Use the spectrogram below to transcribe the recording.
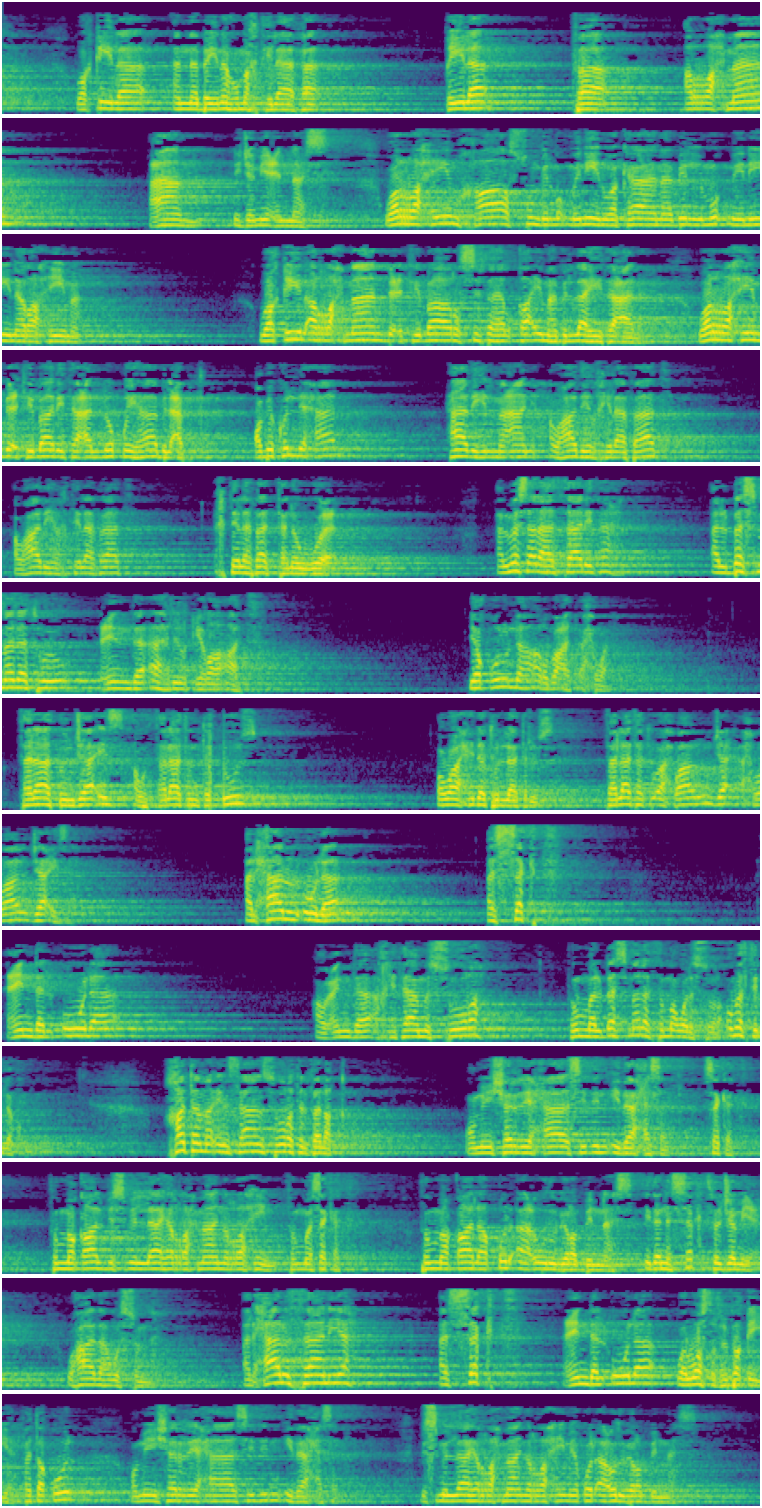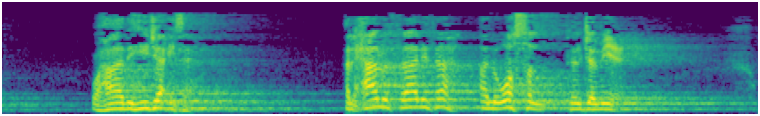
وقيل أن بينهما اختلافا. قيل فالرحمن عام لجميع الناس. والرحيم خاص بالمؤمنين وكان بالمؤمنين رحيما. وقيل الرحمن باعتبار الصفة القائمة بالله تعالى والرحيم باعتبار تعلقها بالعبد. وبكل حال هذه المعاني أو هذه الخلافات أو هذه الاختلافات اختلافات تنوع. المسألة الثالثة البسملة عند أهل القراءات. يقولون لها أربعة أحوال. ثلاث جائز أو ثلاث تجوز وواحدة لا تجوز. ثلاثة أحوال أحوال جائزة. الحال الأولى السكت عند الأولى أو عند ختام السورة ثم البسملة ثم أول السورة. أمثل لكم. ختم إنسان سورة الفلق. ومن شر حاسد إذا حسد سكت. ثم قال بسم الله الرحمن الرحيم ثم سكت. ثم قال قل أعوذ برب الناس. إذا السكت في الجميع. وهذا هو السنة. الحال الثانية السكت عند الأولى والوصل في البقية. فتقول ومن شر حاسد إذا حسد. بسم الله الرحمن الرحيم يقول أعوذ برب الناس. وهذه جائزة. الحال الثالثة الوصل في الجميع.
